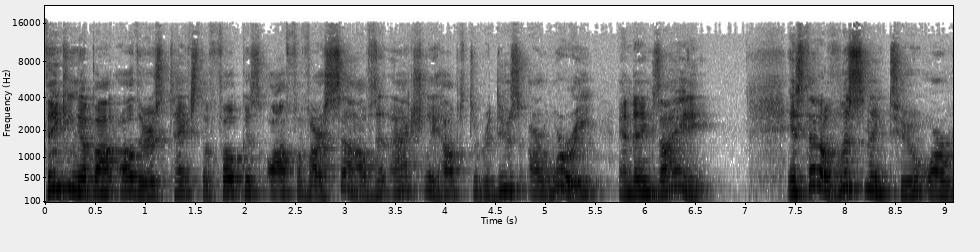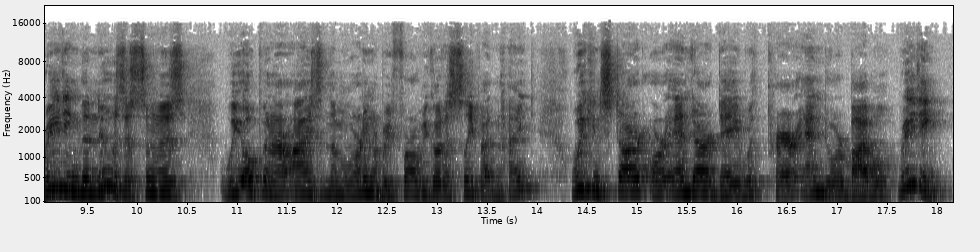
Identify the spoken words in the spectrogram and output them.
Thinking about others takes the focus off of ourselves and actually helps to reduce our worry and anxiety. Instead of listening to or reading the news as soon as we open our eyes in the morning or before we go to sleep at night, we can start or end our day with prayer and or Bible reading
